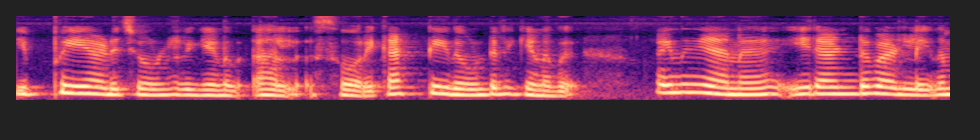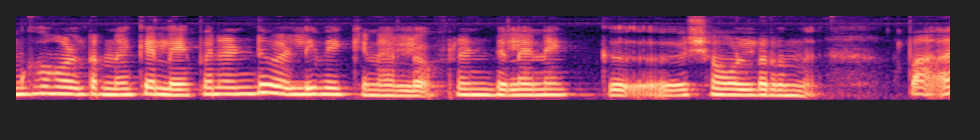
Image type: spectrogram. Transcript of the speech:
ഇപ്പോൾ ഈ അടിച്ചുകൊണ്ടിരിക്കുന്നത് അല്ല സോറി കട്ട് ചെയ്തുകൊണ്ടിരിക്കുന്നത് അതിന് ഞാൻ ഈ രണ്ട് വള്ളി നമുക്ക് ഹോൾഡറിനൊക്കെ നെക്ക് അല്ലേ? ഇപ്പം രണ്ട് വള്ളി വെക്കണമല്ലോ ഫ്രണ്ടിലെ നെക്ക് ഷോൾഡറിന്ന് അപ്പോൾ ആ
